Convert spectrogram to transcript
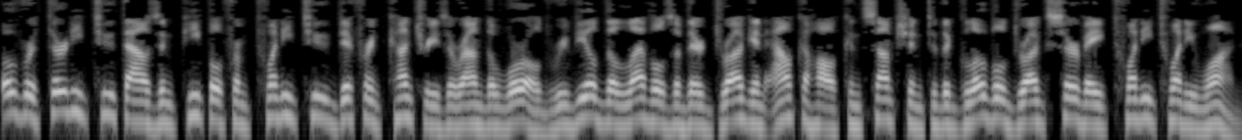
Over 32,000 people from 22 different countries around the world revealed the levels of their drug and alcohol consumption to the Global Drug Survey 2021.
